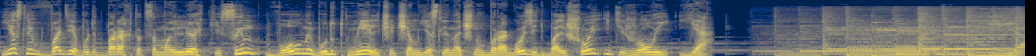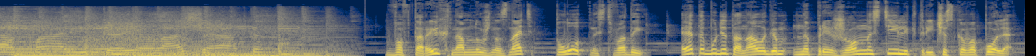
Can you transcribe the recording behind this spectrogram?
Если в воде будет барахтаться мой легкий сын, волны будут мельче, чем если начну барагозить большой и тяжелый я. Во-вторых, нам нужно знать плотность воды. Это будет аналогом напряженности электрического поля –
